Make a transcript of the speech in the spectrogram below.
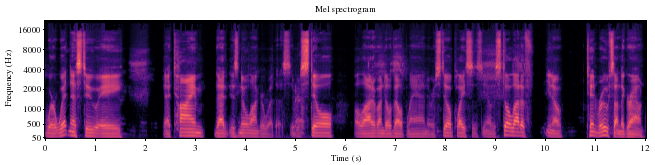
were witness to a a time that is no longer with us there No. was still a lot of undeveloped land there were still places you know there's still a lot of you know tin roofs on the ground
